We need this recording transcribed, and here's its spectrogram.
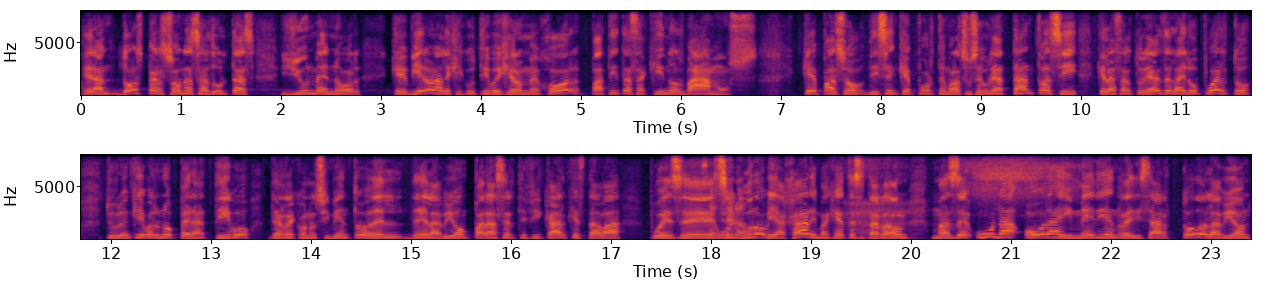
Eran dos personas adultas y un menor que vieron al ejecutivo y dijeron, mejor patitas aquí nos vamos. ¿Qué pasó? Dicen que por temor a su seguridad, tanto así que las autoridades del aeropuerto tuvieron que llevar un operativo de reconocimiento del, del avión para certificar que estaba pues eh, Seguro. seguro. viajar. Imagínate, se tardaron más de una hora y media en revisar todo el avión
